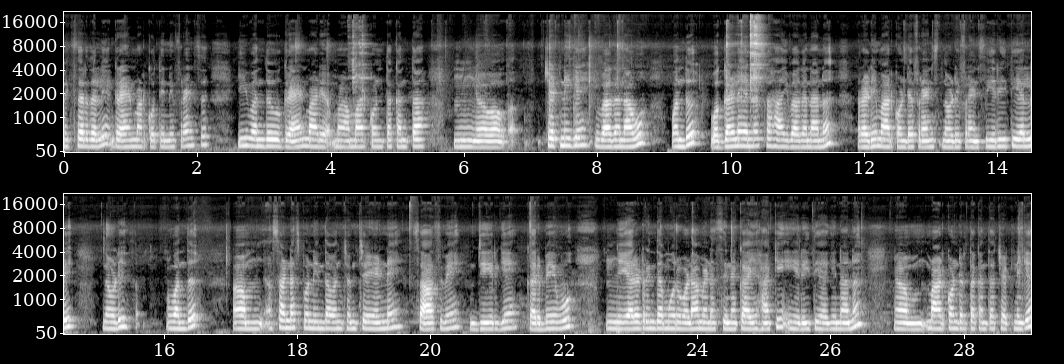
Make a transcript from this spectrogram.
ಮಿಕ್ಸರ್ದಲ್ಲಿ ಗ್ರೈಂಡ್ ಮಾಡ್ಕೋತೀನಿ ಫ್ರೆಂಡ್ಸ್ ಈ ಒಂದು ಗ್ರೈಂಡ್ ಮಾಡಿ ಮಾಡ್ಕೊತಕ್ಕಂಥ ಚಟ್ನಿಗೆ ಇವಾಗ ನಾವು ಒಂದು ಒಗ್ಗರಣೆಯನ್ನು ಸಹ ಇವಾಗ ನಾನು ರೆಡಿ ಮಾಡಿಕೊಂಡೆ ಫ್ರೆಂಡ್ಸ್ ನೋಡಿ ಫ್ರೆಂಡ್ಸ್ ಈ ರೀತಿಯಲ್ಲಿ ನೋಡಿ ಒಂದು ಸಣ್ಣ ಸ್ಪೂನಿಂದ ಒಂದು ಚಮಚ ಎಣ್ಣೆ, ಸಾಸಿವೆ, ಜೀರಿಗೆ, ಕರಿಬೇವು ಎರಡರಿಂದ ಮೂರು ಒಣ ಮೆಣಸಿನಕಾಯಿ ಹಾಕಿ ಈ ರೀತಿಯಾಗಿ ನಾನು ಮಾಡ್ಕೊಂಡಿರ್ತಕ್ಕಂಥ ಚಟ್ನಿಗೆ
